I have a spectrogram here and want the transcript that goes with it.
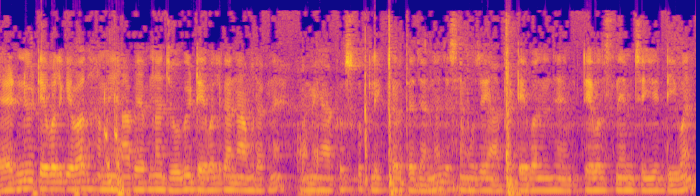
एड न्यू टेबल के बाद हमें यहाँ पे अपना जो भी टेबल का नाम रखना है, हमें यहाँ पे उसको क्लिक करते जाना है। जैसे मुझे यहाँ पे टेबल नेम टेबल्स नेम चाहिए डी वन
